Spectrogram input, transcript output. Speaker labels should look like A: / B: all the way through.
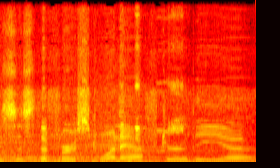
A: Is this the first one after the, uh...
